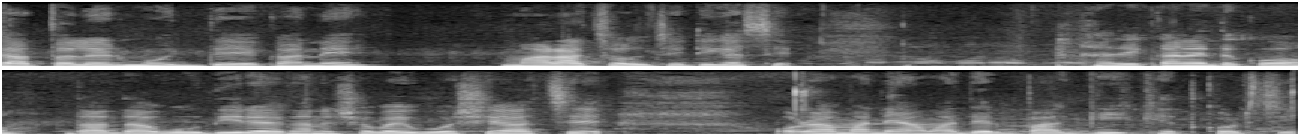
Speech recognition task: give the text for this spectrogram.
চাতলের মধ্যে, এখানে মারা চলছে, ঠিক আছে? আর এখানে দেখো দাদা বৌদিরা এখানে সবাই বসে আছে ওরা মানে আমাদের বাগি ক্ষেত করছে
